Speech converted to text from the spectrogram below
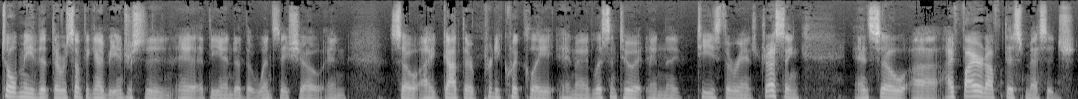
told me that there was something I'd be interested in at the end of the Wednesday show, and so I got there pretty quickly and I listened to it and they teased the ranch dressing, and so uh, I fired off this message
